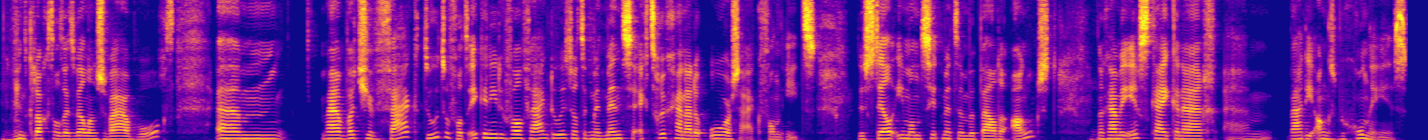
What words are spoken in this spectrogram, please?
Ik vind klacht altijd wel een zwaar woord. Ehm, maar wat je vaak doet, of wat ik in ieder geval vaak doe, is dat ik met mensen echt terug ga naar de oorzaak van iets. Dus stel iemand zit met een bepaalde angst, dan gaan we eerst kijken naar ehm, waar die angst begonnen is.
